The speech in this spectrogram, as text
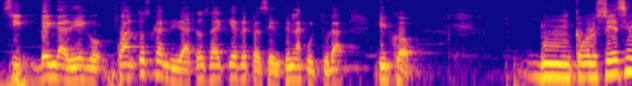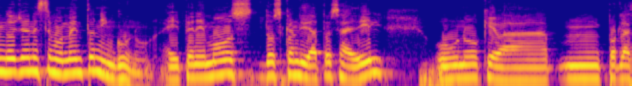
Sí, venga Diego, ¿cuántos candidatos hay que representen la cultura hip hop? Mm, como lo estoy haciendo yo en este momento, ninguno. Eh, tenemos dos candidatos a Edil, uno que va mm, por, la,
